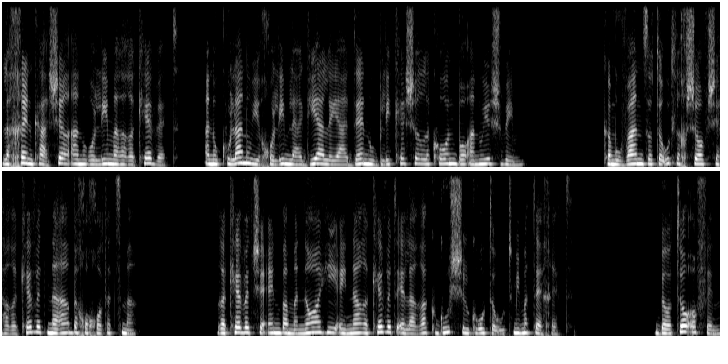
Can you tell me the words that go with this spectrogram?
לכן כאשר אנו עולים על הרכבת, אנו כולנו יכולים להגיע ליעדנו בלי קשר לקרון בו אנו יושבים. כמובן זו טעות לחשוב שהרכבת נעה בכוחות עצמה. רכבת שאין בה מנוע היא אינה רכבת אלא רק גוש של גרוטאות ממתכת. באותו אופן,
